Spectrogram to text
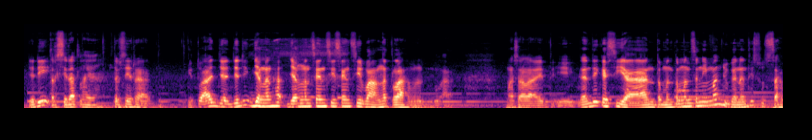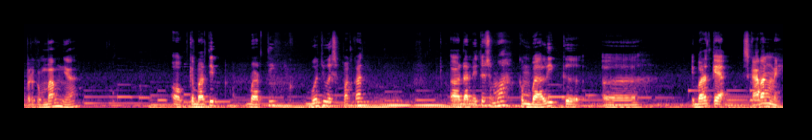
Jadi tersirat lah ya tersirat, gitu aja. Jadi jangan jangan sensi-sensi banget lah menurut gua masalah itu. Nanti kesian teman-teman seniman juga nanti susah berkembangnya. oke berarti berarti gue juga sepakat eh, dan itu semua kembali ke eh, ibarat kayak sekarang nih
